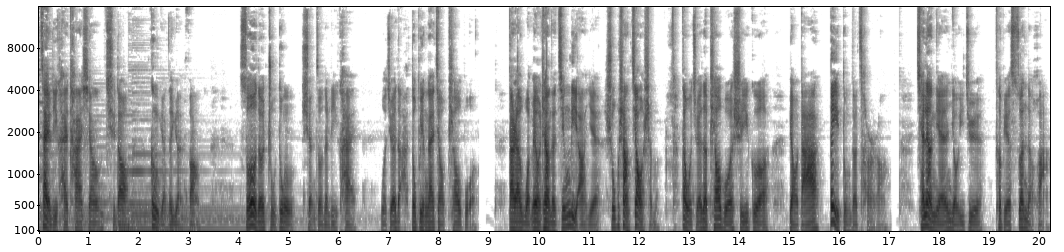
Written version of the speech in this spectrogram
再离开他乡去到更远的远方，所有的主动选择的离开，我觉得啊都不应该叫漂泊。当然，我没有这样的经历啊，也说不上叫什么。但我觉得漂泊是一个表达被动的词儿啊。前两年有一句特别酸的话：“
